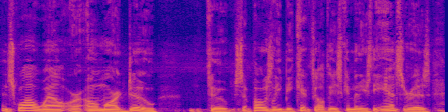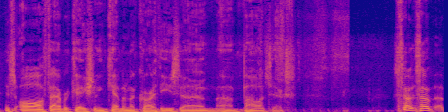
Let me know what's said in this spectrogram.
and Swalwell or Omar do to supposedly be kicked off these committees? The answer is it's all fabrication in Kevin McCarthy's uh, uh, politics. So, so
